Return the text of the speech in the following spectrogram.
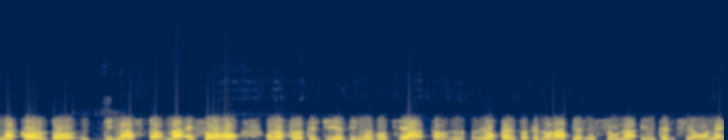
l'accordo di NAFTA, ma è solo una strategia di negoziato. Io penso che non abbia nessuna intenzione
